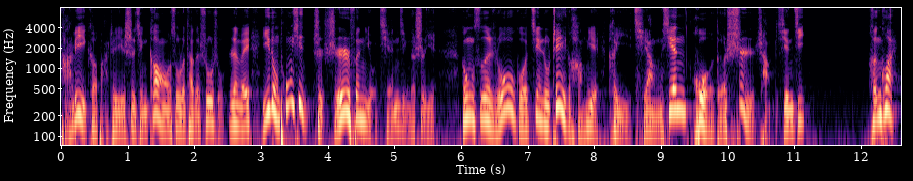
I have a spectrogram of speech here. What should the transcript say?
他立刻把这一事情告诉了他的叔叔，认为移动通信是十分有前景的事业。公司如果进入这个行业，可以抢先获得市场先机。很快，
